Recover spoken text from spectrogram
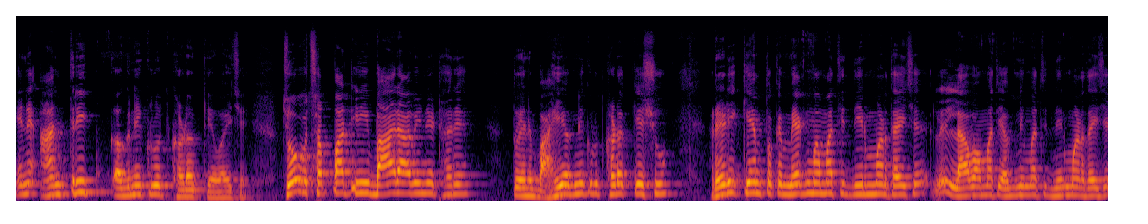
એને આંતરિક અગ્નિકૃત ખડક કહેવાય છે. જો સપાટીની બહાર આવીને ઠરે, તો એને બાહ્ય અગ્નિકૃત ખડક કહેશું. રેડી કેમ? તો કે મેઘમામાંથી જ નિર્માણ થાય છે, એટલે લાવામાંથી, અગ્નિમાંથી જ નિર્માણ થાય છે.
